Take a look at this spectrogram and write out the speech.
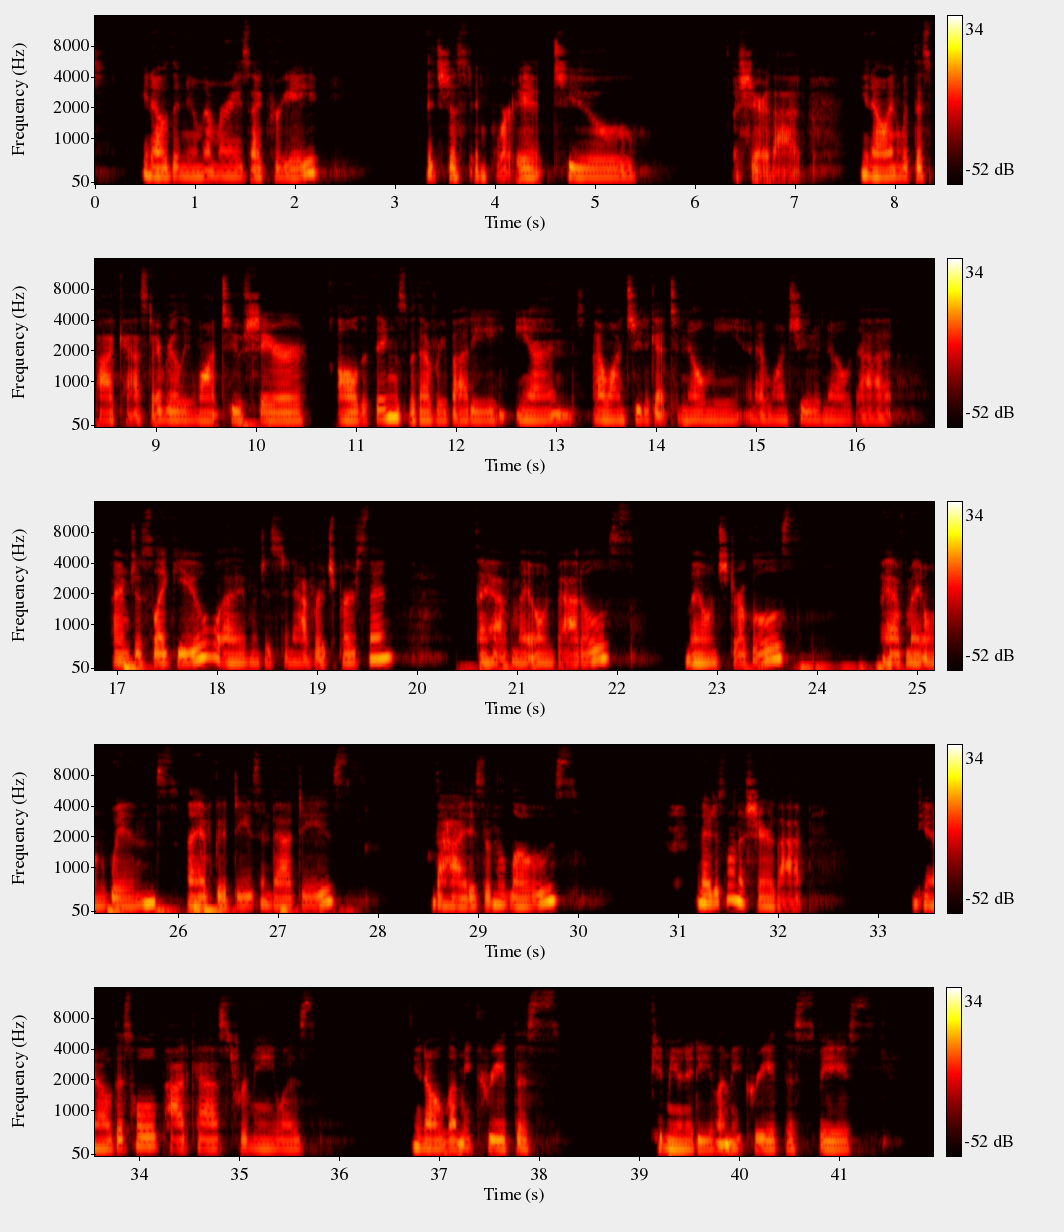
you know, the new memories I create. It's just important to share that, you know, and with this podcast, I really want to share all the things with everybody. And I want you to get to know me and I want you to know that I'm just like you. I'm just an average person. I have my own battles, my own struggles. I have my own wins. I have good days and bad days, the highs and the lows. And I just want to share that. You know, this whole podcast for me was, you know, let me create this community. Let me create this space.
